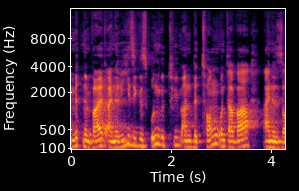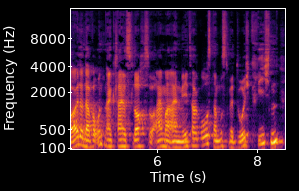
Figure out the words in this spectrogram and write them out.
mitten im Wald ein riesiges Ungetüm an Beton und da war eine Säule, da war unten ein kleines Loch, so einmal einen Meter groß, da mussten wir durchkriechen und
